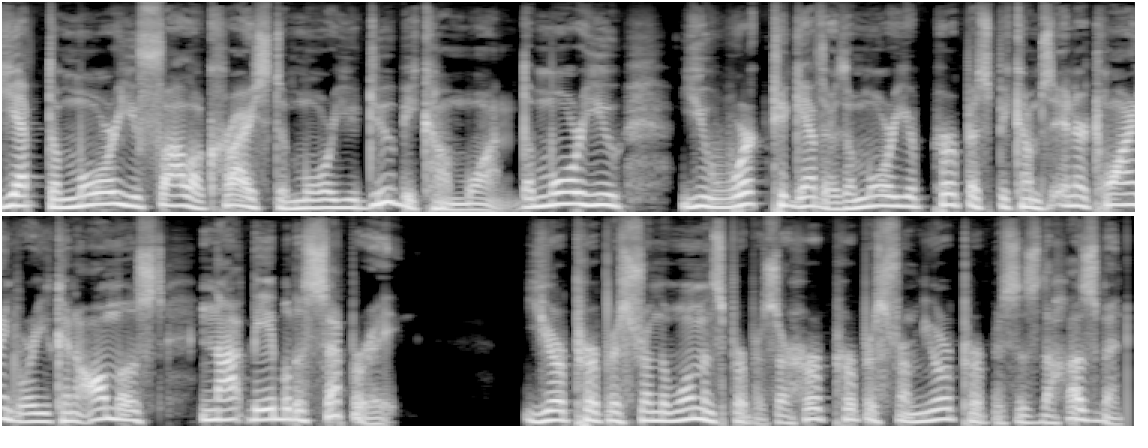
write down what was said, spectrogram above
Yet the more you follow Christ, the more you do become one. The more you you work together, the more your purpose becomes intertwined where you can almost not be able to separate your purpose from the woman's purpose or her purpose from your purpose as the husband.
